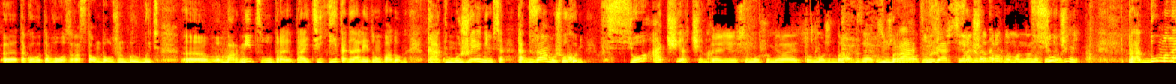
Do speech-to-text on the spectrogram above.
э, такого-то возраста он должен был быть бармицу пройти и так далее и тому подобное. Как мы женимся, как замуж выходим, все очерчено. Да, если муж умирает, то может брат взять. Брат взять, все это продумано. Все очень продумано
